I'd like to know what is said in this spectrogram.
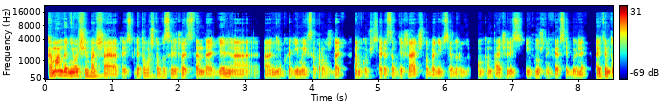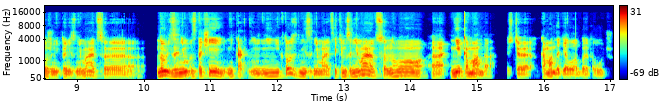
команда не очень большая. То есть для того, чтобы содержать стенды отдельно, э, необходимо их сопровождать. Там кучу сервисов держать, чтобы они все друг с другом контачились и в нужных версии были. Этим тоже никто не занимается. Ну, заним... точнее, никак, ни, ни, никто не занимается, этим занимаются, но э, не команда. То есть э, команда делала бы это лучше.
